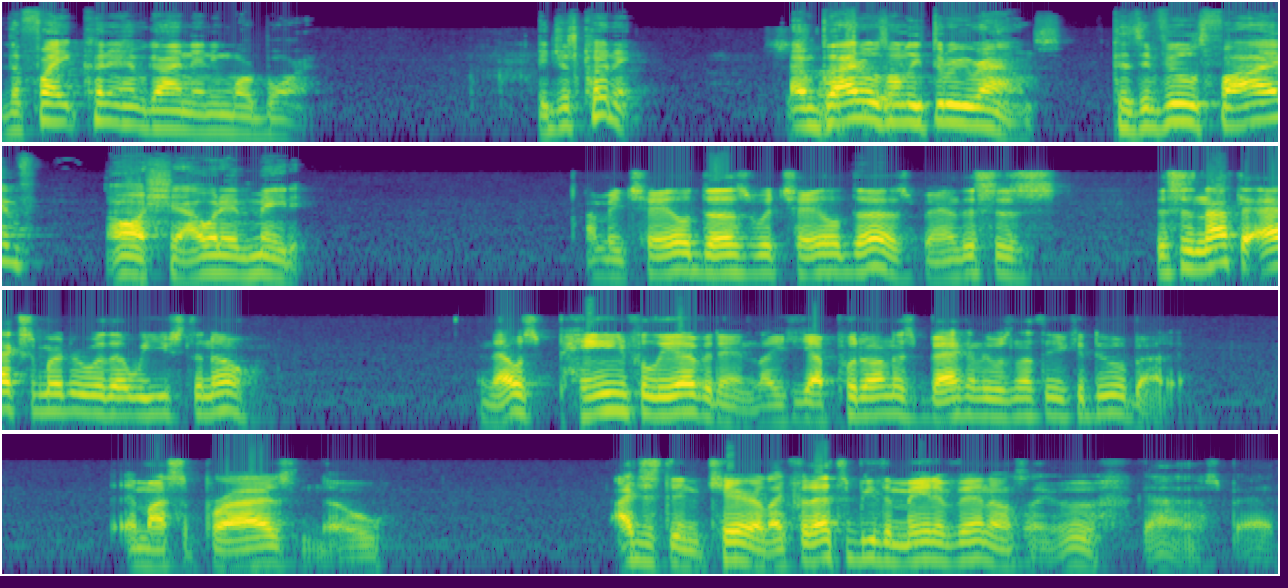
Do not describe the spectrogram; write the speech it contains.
The fight couldn't have gotten any more boring. It just couldn't. I'm glad it was only three rounds. Because if it was five, oh shit, I would have made it. I mean, Chael does what Chael does, man. This is this is not the axe murderer that we used to know, and that was painfully evident. Like he got put on his back, and there was nothing he could do about it. Am I surprised? No. I just didn't care. Like for that to be the main event, I was like, ugh, God, that's bad.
